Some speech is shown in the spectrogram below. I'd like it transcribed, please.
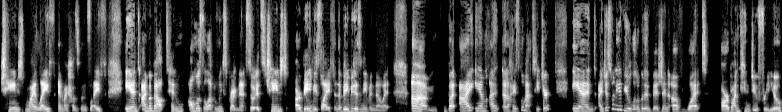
changed my life and my husband's life. And I'm about 10, almost 11 weeks pregnant, so it's changed our baby's life, and the baby doesn't even know it. Um, but I am a, a high school math teacher, and I just want to give you a little bit of vision of what Arbonne can do for you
